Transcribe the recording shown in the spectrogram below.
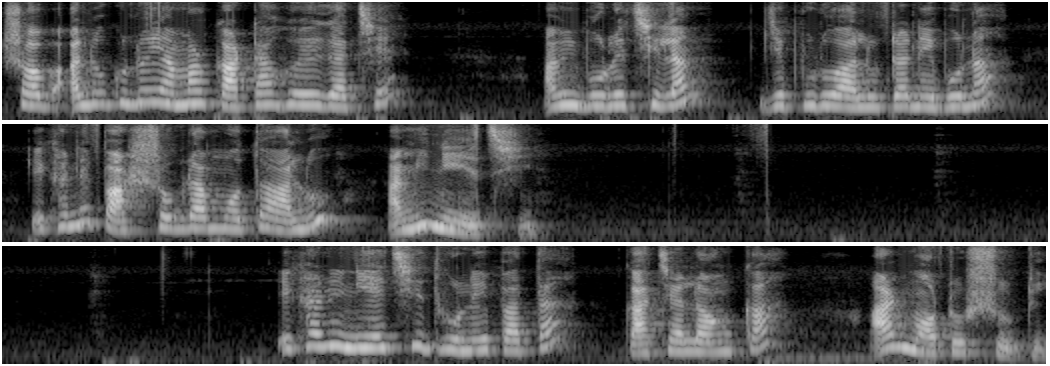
সব আলুগুলোই আমার কাটা হয়ে গেছে। আমি বলেছিলাম যে পুরো আলুটা নেব না। এখানে পাঁচশো গ্রাম মতো আলু আমি নিয়েছি। এখানে নিয়েছি ধনে পাতা, কাঁচা লঙ্কা আর মটরশুঁটি।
